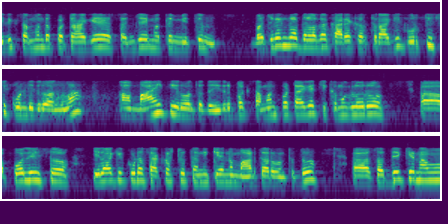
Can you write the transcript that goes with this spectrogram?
ಇದಕ್ಕೆ ಸಂಬಂಧಪಟ್ಟ ಹಾಗೆ ಸಂಜಯ್ ಮತ್ತೆ ಮಿಥುನ್ ಬಜರಂಗ ದಳದ ಕಾರ್ಯಕರ್ತರಾಗಿ ಗುರುತಿಸಿಕೊಂಡಿದ್ರು ಅನ್ನುವ ಮಾಹಿತಿ ಇರುವಂತದ್ದು ಇದ್ರ ಬಗ್ಗೆ ಸಂಬಂಧಪಟ್ಟ ಹಾಗೆ ಚಿಕ್ಕಮಗಳೂರು ಪೊಲೀಸ್ ಇಲಾಖೆ ಕೂಡ ಸಾಕಷ್ಟು ತನಿಖೆಯನ್ನು ಮಾಡ್ತಾ ಇರುವಂತದ್ದು ಸದ್ಯಕ್ಕೆ ನಾವು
